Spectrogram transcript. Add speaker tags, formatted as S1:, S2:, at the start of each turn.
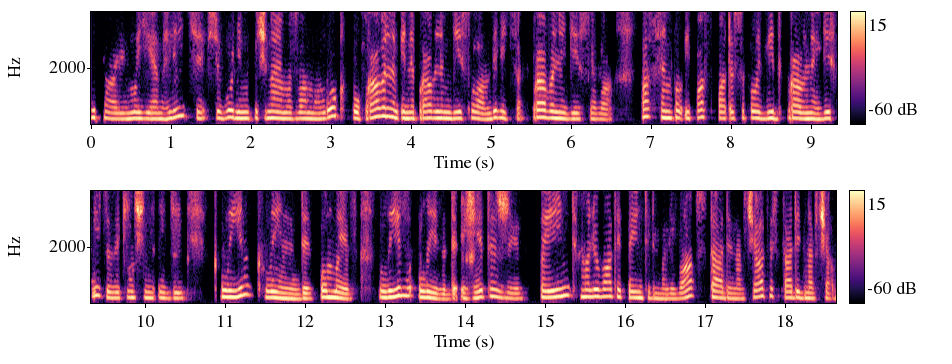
S1: Вітаю, мої англійці. Сьогодні ми починаємо з вами урок по правильним і неправильним дієсловам. Дивіться, правильні дієслова. Past simple і past participle від правильних дієслів це закінчення і дій. Clean – cleaned, помив. Live – lived, жити – жив. Paint – малювати, painted – малював. Study – навчати, studied – навчав.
